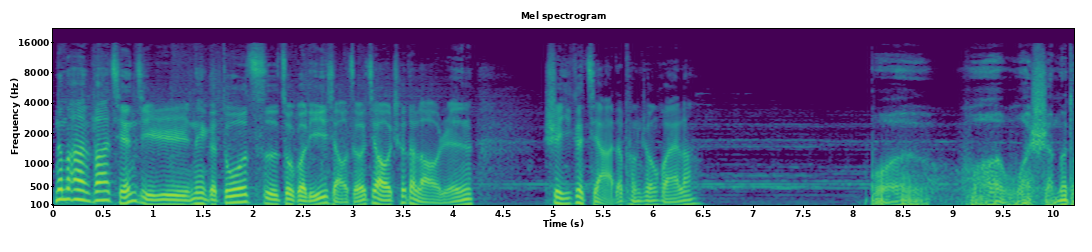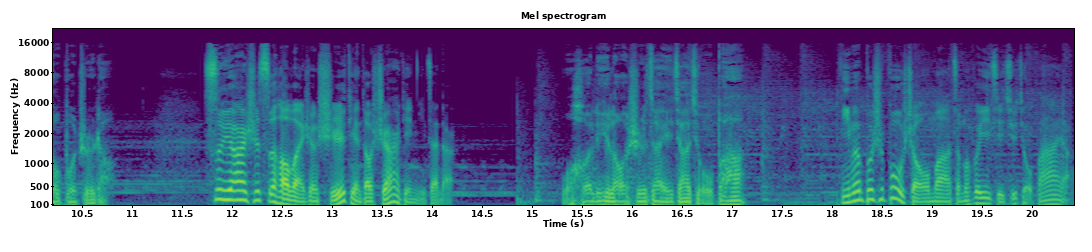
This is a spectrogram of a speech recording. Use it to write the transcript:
那么案发前几日，那个多次坐过李小泽轿车的老人，是一个假的彭成怀了？我我我什么都不知道。四月二十四号晚上十点到十二点，你在哪儿？我和李老师在一家酒吧。你们不是不熟吗？怎么会一起去酒吧呀？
